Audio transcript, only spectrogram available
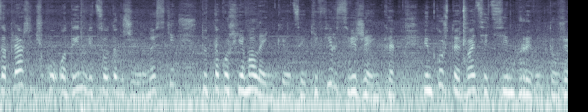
за пляшечку 1% жирності. Тут також є маленький оцей кефір, свіженький. Він коштує 27 гривень. То вже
